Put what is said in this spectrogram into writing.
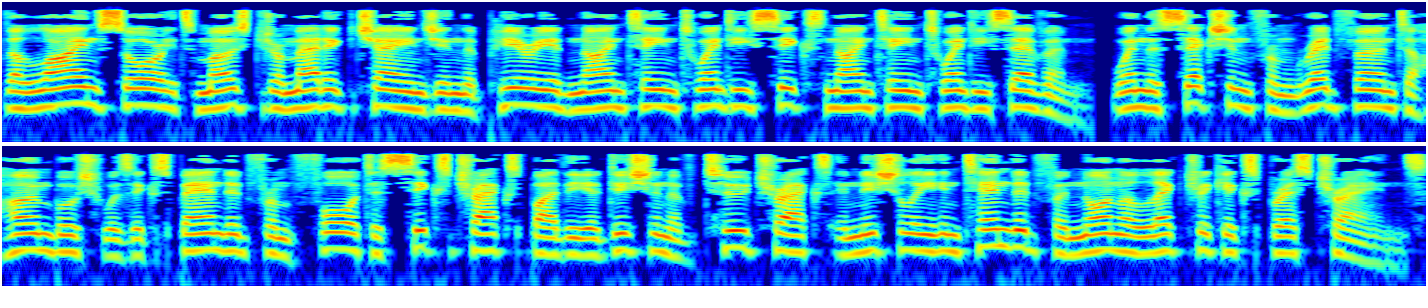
The line saw its most dramatic change in the period 1926–1927, when the section from Redfern to Homebush was expanded from four to six tracks by the addition of two tracks initially intended for non-electric express trains.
